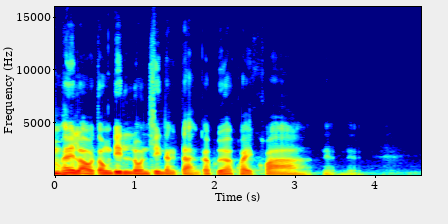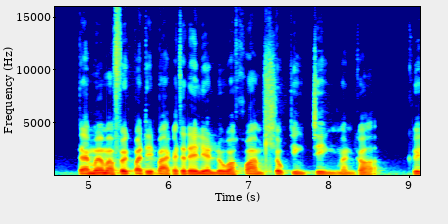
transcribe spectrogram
ำให้เราต้องดิ้นรนสิ่งต่างๆ ก็เพื่อไขว่คว้านะนะแต่เมื่อมาฝึกปฏิบัติก็จะได้เรียนรู้ว่าความสุขจริง ๆ มันก็คือ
